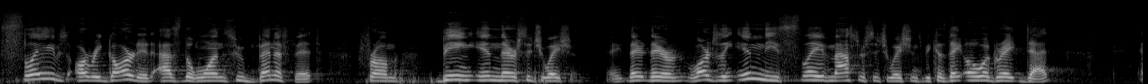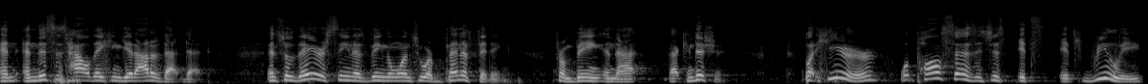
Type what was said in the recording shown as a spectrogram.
slaves are regarded as the ones who benefit from being in their situation. Okay? They're, they are largely in these slave master situations because they owe a great debt, and, and this is how they can get out of that debt. And so they are seen as being the ones who are benefiting from being in that, that condition. But here, what Paul says is just, it's, it's really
